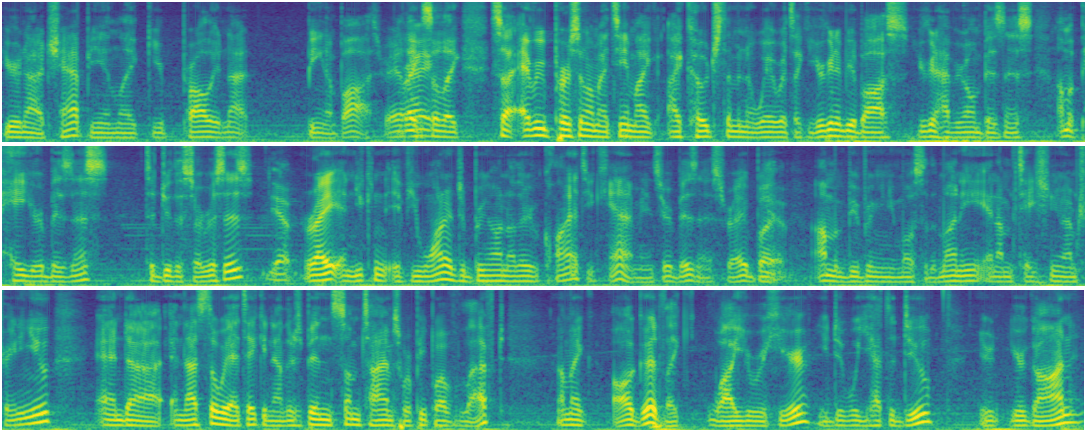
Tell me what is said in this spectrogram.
you're not a champion like you're probably not being a boss right? like so like so every person on my team like i coach them in a way where it's like you're gonna be a boss you're gonna have your own business i'm gonna pay your business to do the services Yep. right and you can if you wanted to bring on other clients you can i mean it's your business right but Yep. i'm gonna be bringing you most of the money and i'm teaching you i'm training you and uh and that's the way i take it now there's been some times where people have left and I'm like, all good. Like while you were here, you did what you had to do. You're, you're gone.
